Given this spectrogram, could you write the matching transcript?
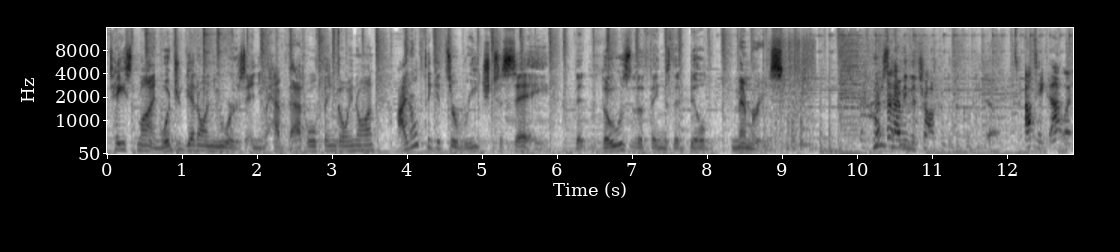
taste mine? What'd you get on yours? And you have that whole thing going on. I don't think it's a reach to say that those are the things that build memories. Who's having the chocolate with the cookie dough? I'll take that one.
